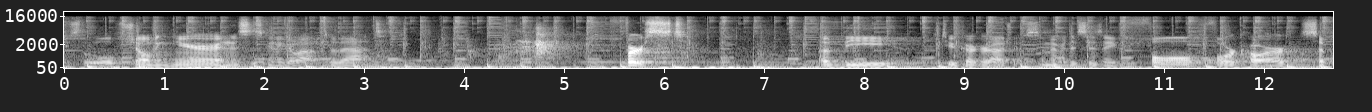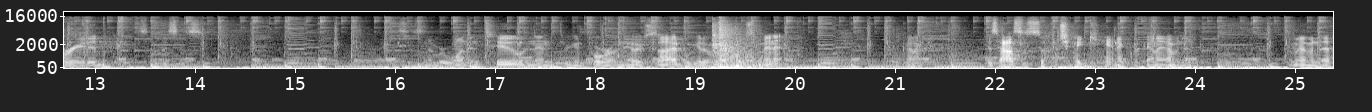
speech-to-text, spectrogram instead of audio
just a little shelving here, and this is gonna go out to that first of the two car garages. So remember, this is a full four car separated. So this is this is number one and two, and then three and four on the other side. We'll get over that in just a minute. We'll kind of, this house is so gigantic, we're kind of having to, I'm having to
